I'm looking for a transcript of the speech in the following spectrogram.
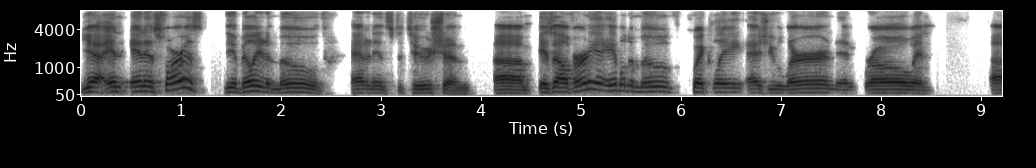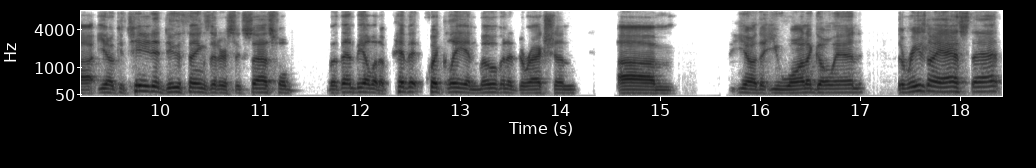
Yeah, and, and as far as the ability to move at an institution, um, is Alvernia able to move quickly as you learn and grow and uh, you know continue to do things that are successful, but then be able to pivot quickly and move in a direction um, you know that you want to go in? the reason I ask that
